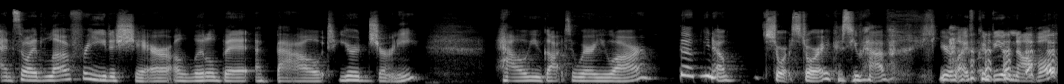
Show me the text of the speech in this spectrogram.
And so I'd love for you to share a little bit about your journey, how you got to where you are, the, you know, short story, because you have your life could be a novel.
